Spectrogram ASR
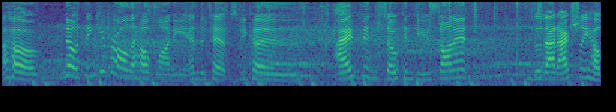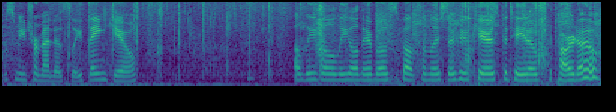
Um, no, thank you for all the help, Lonnie, and the tips because I've been so confused on it. So that actually helps me tremendously. Thank you. Illegal, illegal. They're both spelled similar, so who cares? Potato, petardo.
